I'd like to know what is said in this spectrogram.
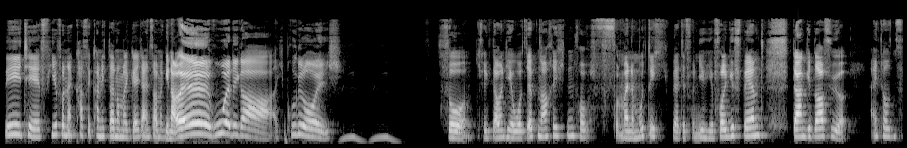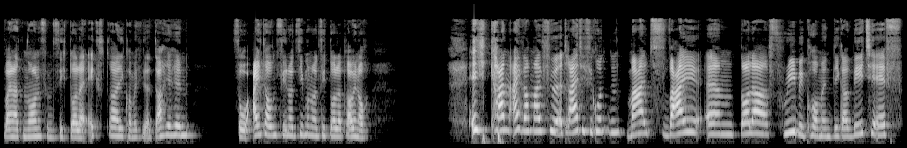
WTF. Hier von der Kasse kann ich da nochmal Geld einsammeln. Genau. Ey, Ruhe, Digga. Ich prügel euch. So, ich krieg dauernd hier WhatsApp-Nachrichten von, von, meiner Mutter. Ich werde von ihr hier voll gespammt. Danke dafür. 1259 Dollar extra. Die kommen jetzt wieder da hier hin. So, 1497 Dollar brauche ich noch. Ich kann einfach mal für 30 Sekunden mal 2 ähm, Dollar free bekommen, Digga. WTF.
